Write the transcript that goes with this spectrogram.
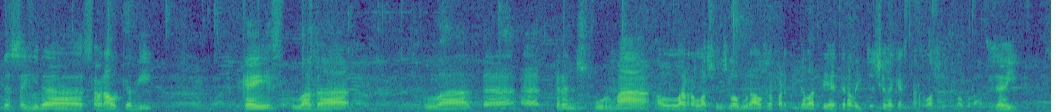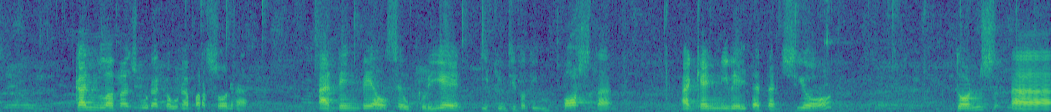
de seguida sabrà el que dir, que és la de la de eh, transformar les relacions laborals a partir de la teatralització d'aquestes relacions laborals. És a dir, que en la mesura que una persona atén bé el seu client i fins i tot imposta aquest nivell d'atenció, doncs eh,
